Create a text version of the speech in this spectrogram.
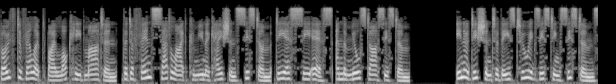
both developed by Lockheed Martin, the Defense Satellite Communications System and the MILSTAR system. In addition to these two existing systems,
